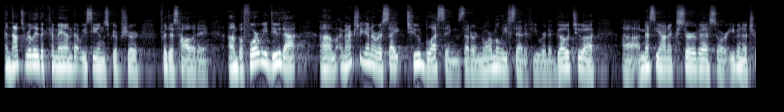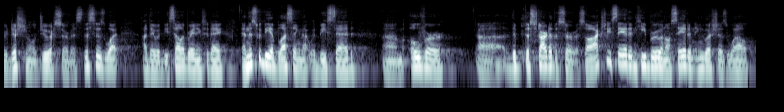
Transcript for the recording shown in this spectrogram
And that's really the command that we see in Scripture for this holiday. Um, before we do that, um, I'm actually going to recite two blessings that are normally said. If you were to go to a, uh, a messianic service or even a traditional Jewish service, this is what uh, they would be celebrating today. And this would be a blessing that would be said um, over uh, the, the start of the service. So I'll actually say it in Hebrew and I'll say it in English as well.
